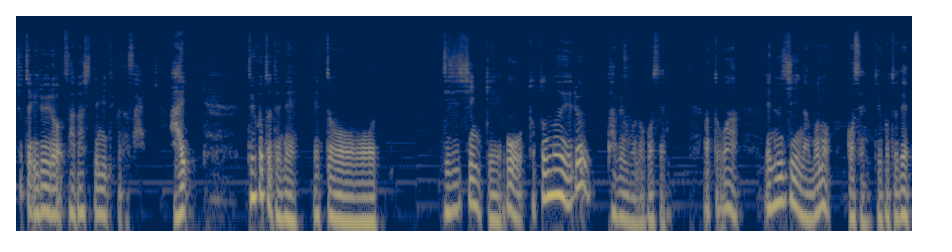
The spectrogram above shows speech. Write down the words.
ちょっといろいろ探してみてください。はい。ということでね、えっと、自律神経を整える食べ物5選。あとは NG なもの5選ということで、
